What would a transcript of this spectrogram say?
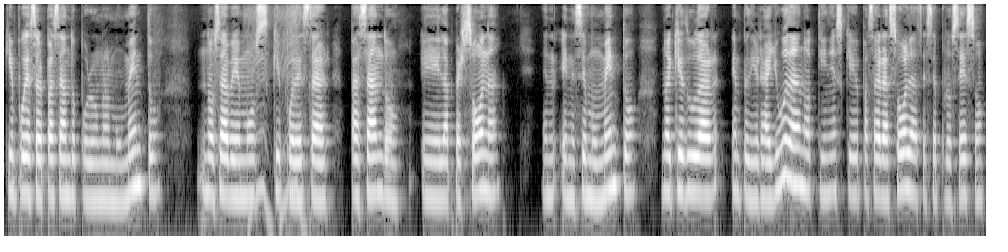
quién puede estar pasando por un mal momento, no sabemos qué puede estar pasando eh, la persona en, ese momento, no hay que dudar en pedir ayuda, no tienes que pasar a solas ese proceso.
